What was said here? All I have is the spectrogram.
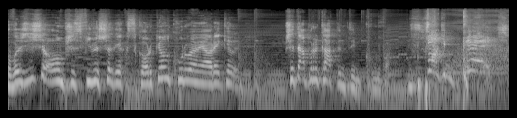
Zauważyliście, on przez chwilę szedł jak skorpion, kurwa miał rękę przed aprykatem tym, kurwa. Fucking bitch!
